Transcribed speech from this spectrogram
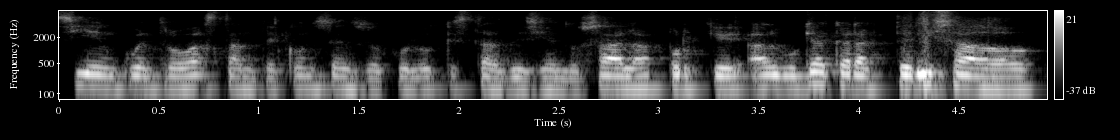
sí encuentro bastante consenso con lo que estás diciendo, Sala, porque algo que ha caracterizado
